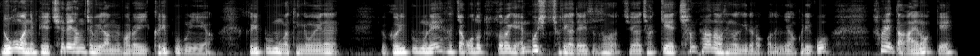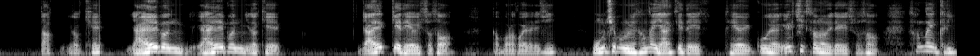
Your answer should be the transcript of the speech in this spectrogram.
로고 만년필의 최대 장점이라면 바로 이 그립 부분이에요. 그립 부분 같은 경우에는 이 그립 부분에 살짝 오도투솔하게 엠보싱 처리가 되어 있어서 제가 잡기에 참 편하다고 생각이 들었거든요. 그리고 손에 딱 알맞게 딱 이렇게 얇은 얇은 이렇게 얇게 되어 있어서 그러니까 뭐라고 해야 되지? 몸체 부분이 상당히 얇게 되어 있고 일직선으로 되어 있어서 상당히 그립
